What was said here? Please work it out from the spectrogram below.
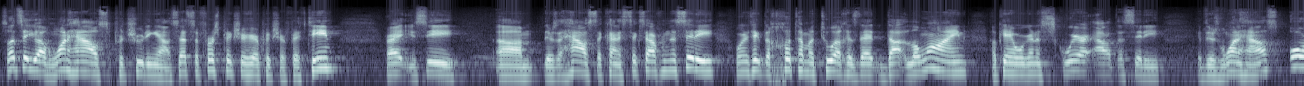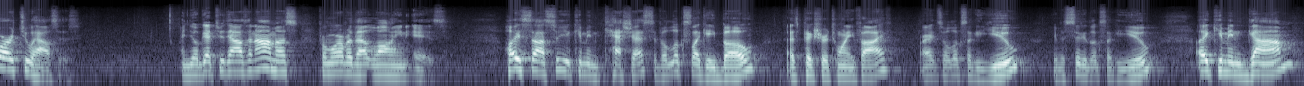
So let's say you have one house protruding out. So that's the first picture here, picture 15. Right? You see um, there's a house that kind of sticks out from the city. We're going to take the chut matuach is that dot, the line, okay, and we're going to square out the city if there's one house or two houses. And you'll get 2,000 amas from wherever that line is. Hoysasuya kimin keshes, if it looks like a bow, that's picture 25, right? So it looks like a U. If a city looks like a U. Aikim Gam.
